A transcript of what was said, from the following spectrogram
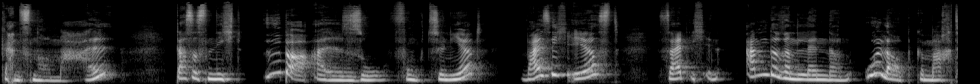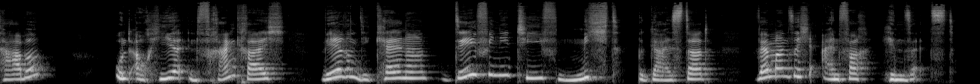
ganz normal. Dass es nicht überall so funktioniert, weiß ich erst, seit ich in anderen Ländern Urlaub gemacht habe. Und auch hier in Frankreich wären die Kellner definitiv nicht begeistert, wenn man sich einfach hinsetzt.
